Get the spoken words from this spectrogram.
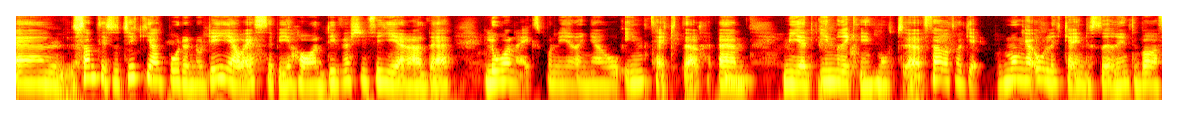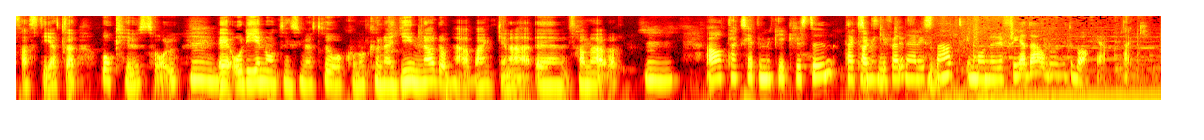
Ehm, samtidigt så tycker jag att både Nordea och SEB har diversifierade låneexponeringar och intäkter ehm, mm. med inriktning mot eh, företag i många olika industrier, inte bara fastigheter och hushåll. Mm. Eh, och det är någonting som jag tror kommer kunna gynna de här bankerna eh, framöver. Mm. Ja, tack så jättemycket Kristin. Tack, tack så mycket, mycket för att ni har lyssnat. Imorgon är det fredag och då är vi tillbaka. Tack.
